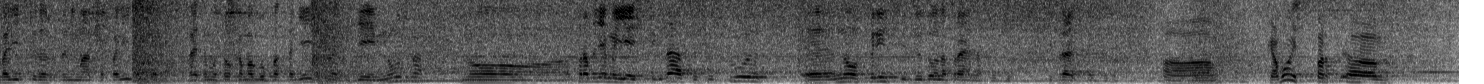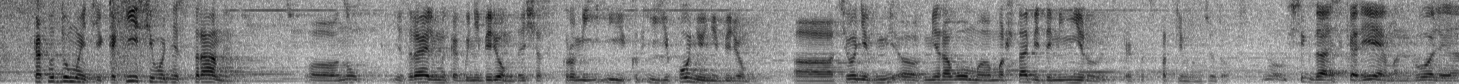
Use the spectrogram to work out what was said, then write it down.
политики должны заниматься политикой, поэтому только могу посодействовать, где им нужно, но проблемы есть всегда, существуют, э, но в принципе дзюдо на правильном пути, израильское дзюдо. А, кого из спорт... А, как вы думаете, какие сегодня страны, а, ну, Израиль мы как бы не берем, да, сейчас, кроме и, и Японию не берем, сегодня в, в мировом масштабе доминируют как бы, в спортивном дзюдо? Ну, всегда есть Корея, Монголия,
